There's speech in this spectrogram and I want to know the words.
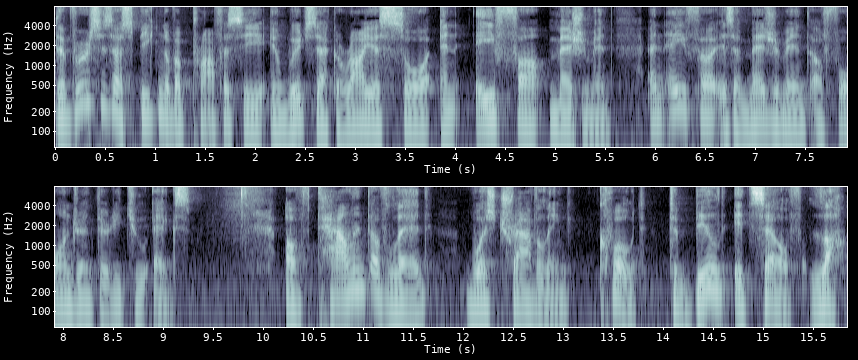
The verses are speaking of a prophecy in which Zechariah saw an ephah measurement. An ephah is a measurement of 432 eggs. Of talent of lead was traveling, quote, to build itself, la,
